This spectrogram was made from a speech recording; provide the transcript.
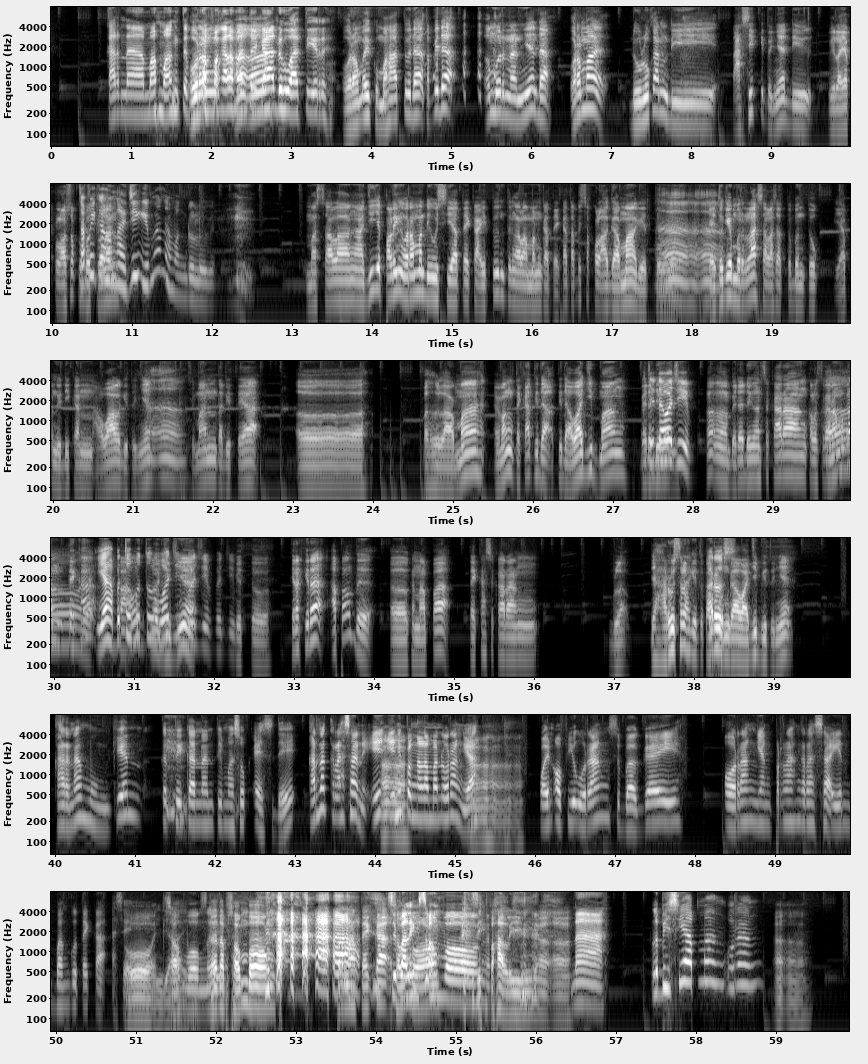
karena mamang teu Orang- pengalaman TK heeh. aduh watir. orang mah kumaha tuh dah tapi dah emeurnannya dah orang mah dulu kan di Tasik gitu nya di wilayah pelosok Tapi kalau kebetulan ngaji gimana mang dulu? Masalah ngaji ya paling orang mah di usia TK itu pengalaman KTK tapi sekolah agama gitu Ah, ya itu salah satu bentuk ya pendidikan awal gitu nya Heeh. cuman tadi teh eh baheula lama memang TK tidak tidak wajib mang Tidak dengan, wajib. Heeh, beda dengan sekarang kalau sekarang mah kan Oh, TK Ya betul betul wajib wajibnya. wajib wajib. gitu kira-kira apa deh eh, kenapa TK sekarang ya harus lah gitu Harus. kalaupun nggak wajib gitunya Karena mungkin ketika nanti masuk SD karena kerasa nih ini ah. pengalaman orang ya. Ah, ah. Point of view orang sebagai orang yang pernah ngerasain bangku TK. Asik. oh anjay Sombong, tetap sombong pernah TK si paling sombong. si paling heeh, Nah, lebih siap mang orang heeh.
